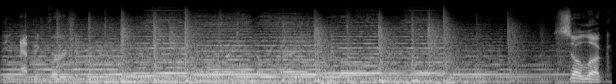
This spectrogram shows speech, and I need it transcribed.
The epic version. So look,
